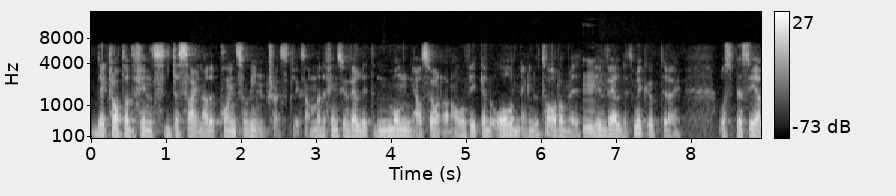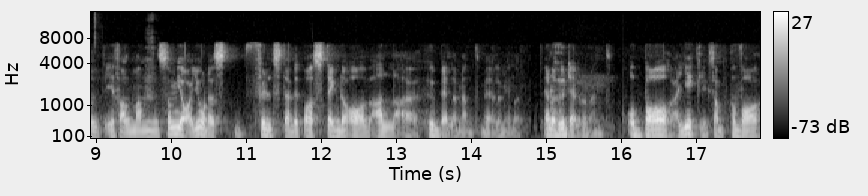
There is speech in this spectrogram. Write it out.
det är klart att det finns designade points of interest, liksom, men det finns ju väldigt många sådana och vilken ordning du tar dem i mm. är väldigt mycket upp till dig. Och speciellt ifall man, som jag gjorde, fullständigt bara stängde av alla hubbelement mer eller mindre. Eller huddelement. Och bara gick liksom på vad,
